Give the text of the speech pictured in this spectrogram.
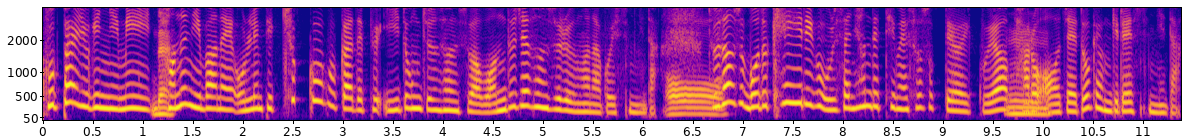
9862님이 네. 저는 이번에 올림픽 축구 국가대표 이동준 선수와 원두재 선수를 응원하고 있습니다. 어, 두 선수 모두 K리그 울산 현대팀에 소속되어 있고요. 바로 음. 어제도 경기를 했습니다.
